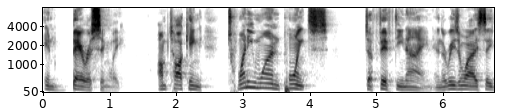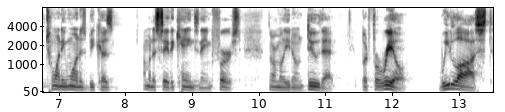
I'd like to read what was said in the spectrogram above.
embarrassingly. I'm talking 21 points to 59. And the reason why I say 21 is because I'm going to say the Canes name first. Normally you don't do that. But for real, we lost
